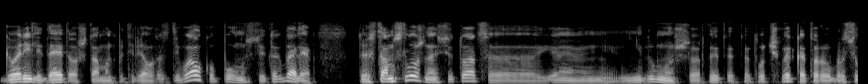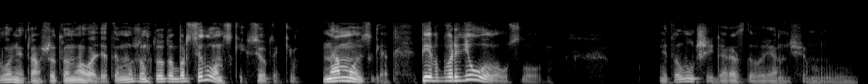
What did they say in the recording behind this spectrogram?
Говорили до этого, что там он потерял раздевалку полностью и так далее. То есть там сложная ситуация. Я не думаю, что Артет это тот человек, который в Барселоне там что-то наладит. Им нужен кто-то барселонский все-таки, на мой взгляд. Пеп Гвардиола, условно. Это лучший гораздо вариант, чем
